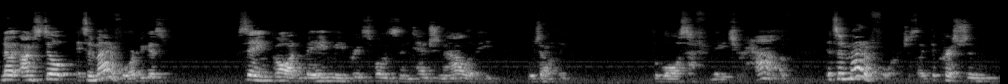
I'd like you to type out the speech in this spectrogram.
No, I'm still, it's a metaphor because saying God made me presupposes intentionality, which I don't think the laws of nature have. It's a metaphor, just like the Christian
